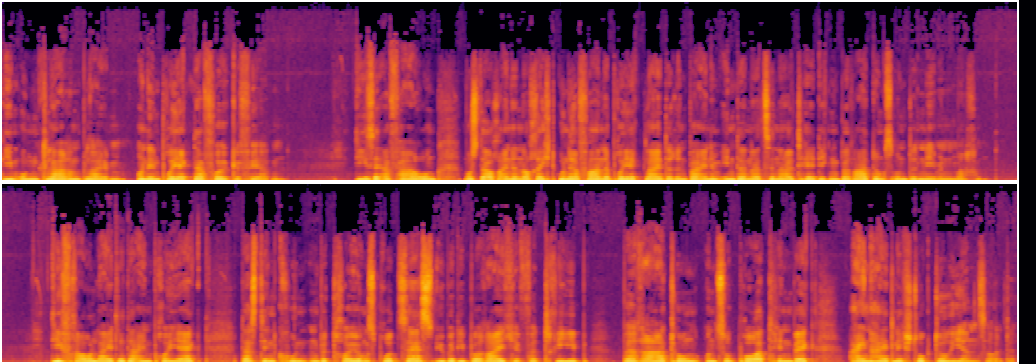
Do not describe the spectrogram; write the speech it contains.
die im Unklaren bleiben und den Projekterfolg gefährden. Diese Erfahrung musste auch eine noch recht unerfahrene Projektleiterin bei einem international tätigen Beratungsunternehmen machen. Die Frau leitete ein Projekt, das den Kundenbetreuungsprozess über die Bereiche Vertrieb, Beratung und Support hinweg einheitlich strukturieren sollte.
